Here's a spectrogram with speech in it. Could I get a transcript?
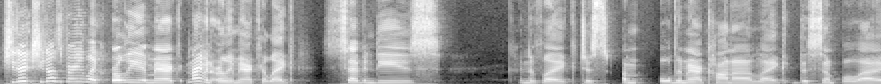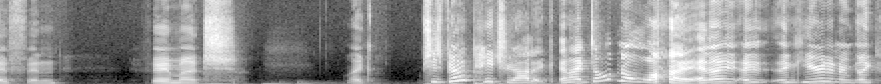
she did she does very like early America, not even early America, like seventies, kind of like just um old Americana, like the simple life, and very much like she's very patriotic, and I don't know why, and I I, I hear it in her like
